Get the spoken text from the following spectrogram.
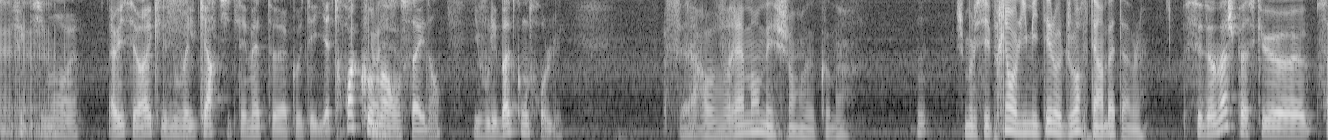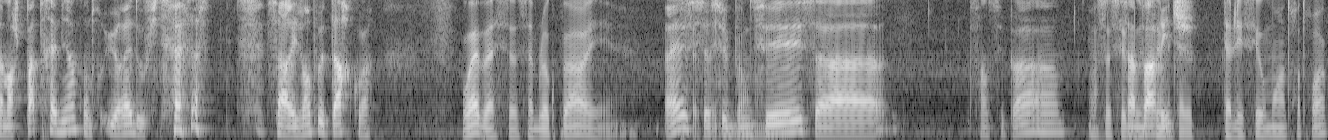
Euh, Effectivement, ouais. Ah oui, c'est vrai que les nouvelles cartes, ils te les mettent euh, à côté. Il y a trois communs Ouais, en side. Hein. Il voulait pas de contrôle, lui. Ça a l'air vraiment méchant, euh, commun. Mm. Je me le suis pris en limité l'autre jour, c'était imbattable. C'est dommage parce que euh, ça marche pas très bien contre Ured au final. ça arrive un peu tard, quoi. Ouais, bah ça, ça bloque pas. Et... Ouais, Ça se fait bouncer, ça. Enfin, c'est pas. Bon, ça se fait Ça bouncer, T'as laissé au moins un 3-3 quoi.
